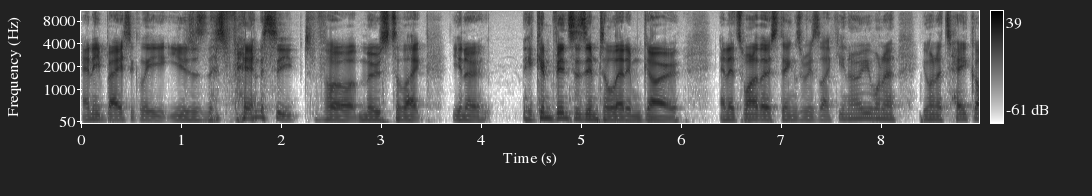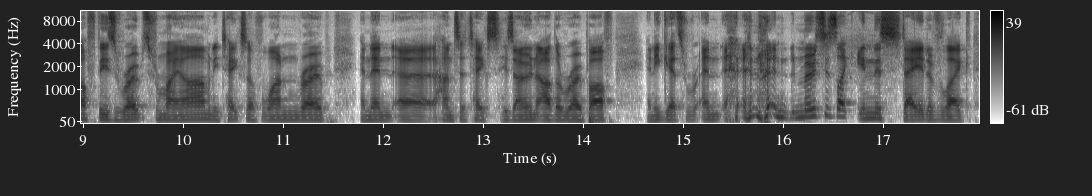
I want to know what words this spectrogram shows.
And he basically uses this fantasy for Moose to like, you know, he convinces him to let him go. And it's one of those things where he's like, you know, you want to you want to take off these ropes from my arm, and he takes off one rope, and then uh, Hunter takes his own other rope off, and he gets and, and, and Moose is like in this state of like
